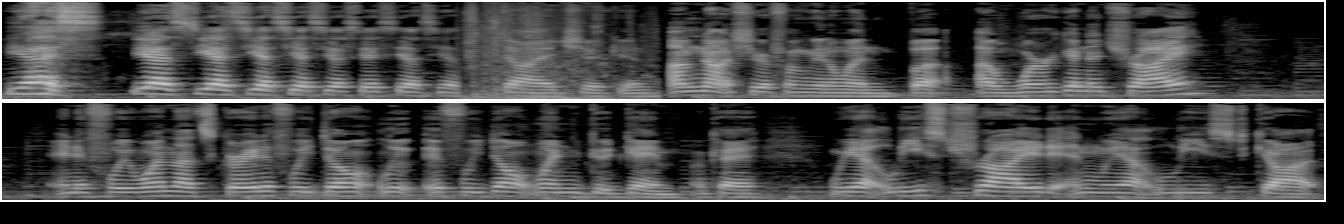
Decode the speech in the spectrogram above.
Yes! Yes, yes, yes, yes, yes, yes, yes, yes. Die, chicken. I'm not sure if I'm gonna win, but uh, we're gonna try. And if we win, that's great. If we don't, lo- if we don't win, good game. Okay, we at least tried, and we at least got.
